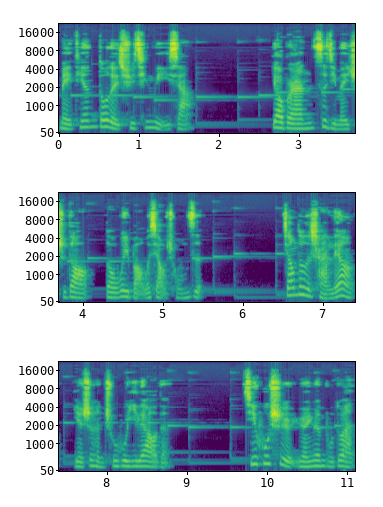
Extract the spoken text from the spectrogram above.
每天都得去清理一下，要不然自己没吃到，倒喂饱了小虫子。豇豆的产量也是很出乎意料的，几乎是源源不断。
